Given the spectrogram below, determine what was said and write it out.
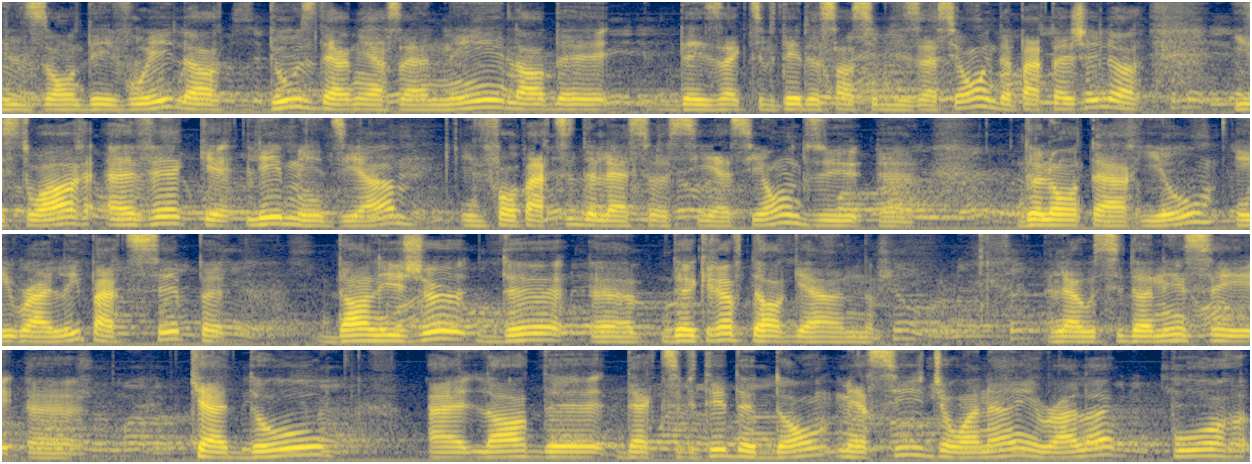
Ils ont dévoué leurs douze dernières années lors des activités de sensibilisation et de partager leur histoire avec les médias. Ils font partie de l'association euh, de l'Ontario et Riley participe dans les jeux de, euh, greffe d'organes. Elle a aussi donné ses euh, cadeaux lors d'activités de, dons. Merci, Joanna et Rala, pour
